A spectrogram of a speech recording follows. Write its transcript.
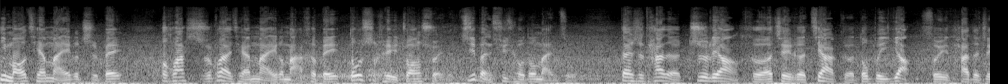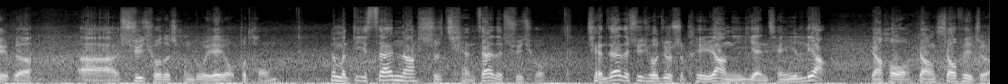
一毛钱买一个纸杯，和花十块钱买一个马克杯，都是可以装水的，基本需求都满足。但是它的质量和这个价格都不一样，所以它的这个啊需求的程度也有不同。那么第三呢是潜在的需求，潜在的需求就是可以让你眼前一亮，然后让消费者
